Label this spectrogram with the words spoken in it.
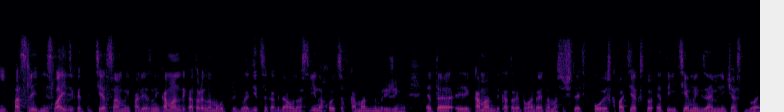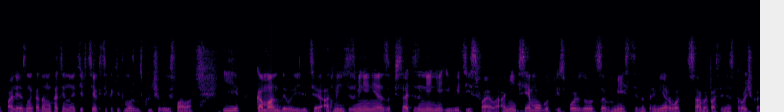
И последний слайдик – это те самые полезные команды, которые нам могут пригодиться, когда у нас и находится в командном режиме. Это э, команды, которые помогают нам осуществлять поиск по тексту. Это и темы экзамена, и часто бывает полезно, когда мы хотим найти в тексте какие-то, может быть, ключевые слова. И команды, вы видите, отменить изменения, записать изменения и выйти из файла. Они все могут использоваться вместе. Например, вот самая последняя строчка.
